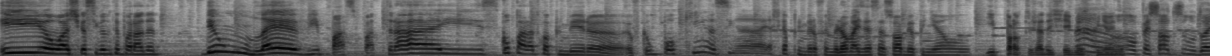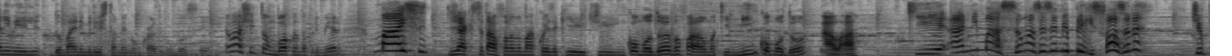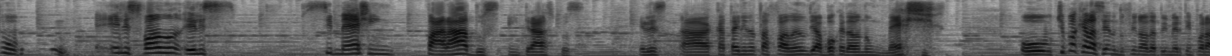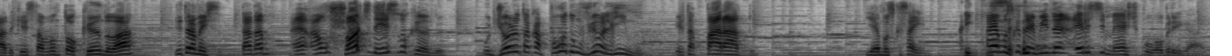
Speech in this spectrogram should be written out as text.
E eu acho que a segunda temporada deu um leve passo pra trás. Comparado com a primeira, eu fiquei um pouquinho assim, ah, acho que a primeira foi melhor, mas essa é só a minha opinião. E pronto, já deixei minhas Ah, opiniões. o pessoal do, do anime do My Anime List também concorda com você. Eu achei tão boa quanto a primeira. Mas, já que você tava falando uma coisa que te incomodou, eu vou falar uma que me incomodou. Ah lá. Que a animação às vezes é meio preguiçosa, né? Tipo, eles falam. Eles se mexem parados, entre aspas. Eles, a Catarina tá falando e a boca dela não mexe. Ou tipo aquela cena do final da primeira temporada que eles estavam tocando lá. Literalmente, tá, da- é, é um shot deles tocando. O Joro tá com a porra de um violino. Ele tá parado. E a música saindo. Preguiça. Aí a música termina, ele se mexe, tipo, obrigado.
